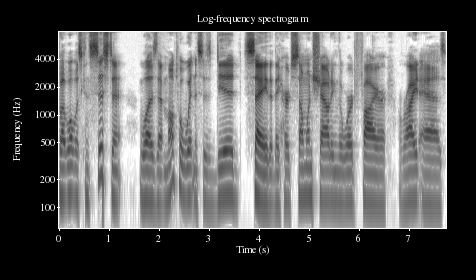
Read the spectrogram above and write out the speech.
But what was consistent was that multiple witnesses did say that they heard someone shouting the word fire right as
